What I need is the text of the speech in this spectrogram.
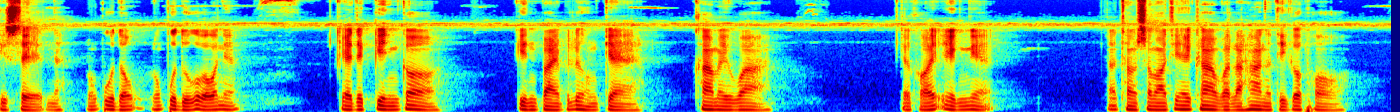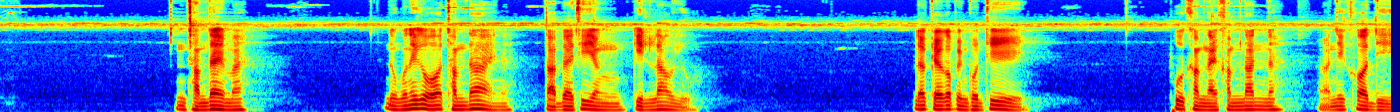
ฏิเสธนะหลวงปู่ดูหลวงปู่ดูก็บอกว่าเนี่ย แกจะกินก็กินไปเป็นเรื่องของแกข้าไม่ว่า แต่ขอให้เองเนี่ยทำสมาธิให้ข้าวันละห้านาทีก็พอ มันทำได้ไหมหนุ่มคนนี้ก็บอกว่าทำได้นะตราบใดที่ยังกินเหล้าอยู่ แล้วแกก็เป็นคนที่พูดคำไหนคำนั้นนะอันนี้ข้อดี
